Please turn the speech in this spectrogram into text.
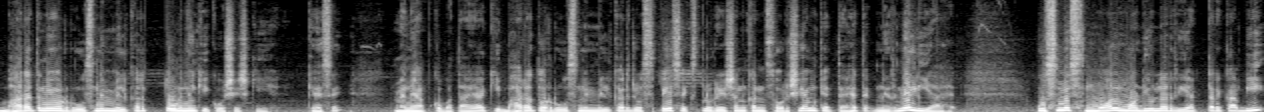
भारत ने और रूस ने मिलकर तोड़ने की कोशिश की है। कैसे? मैंने आपको बताया कि भारत और रूस ने मिलकर जो स्पेस एक्सप्लोरेशन कंसोर्शियम के तहत निर्णय लिया है, उसमें स्मॉल मॉड्यूलर रिएक्टर का भी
